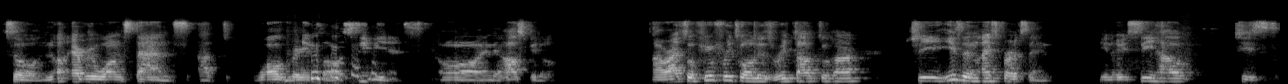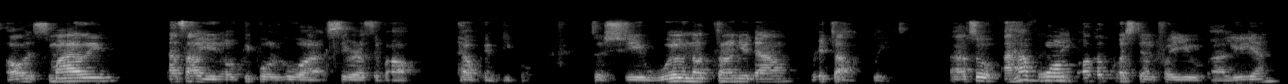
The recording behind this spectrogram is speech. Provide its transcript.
So not everyone stands at Walgreens or CVS or in the hospital. All right. So feel free to always reach out to her. She is a nice person. You know, you see how she's always smiling. That's how you know people who are serious about helping people. So she will not turn you down. Reach out, please. Uh, so I have Absolutely. one other question for you, uh, Lillian.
